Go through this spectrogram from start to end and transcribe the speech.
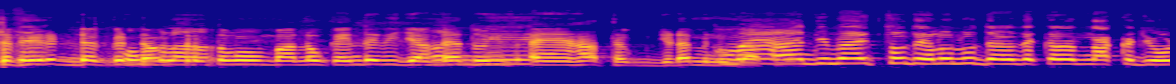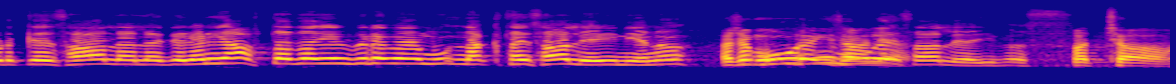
ਤੇ ਫਿਰ ਡਾਕਟਰ ਤੋਂ ਮੰਨ ਲਓ ਕਹਿੰਦੇ ਵੀ ਜਾਂਦਾ ਤੁਸੀਂ। ਐ ਹੱਥ ਜਿਹੜਾ ਮੈਨੂੰ ਮੈਂ ਹਾਂਜੀ ਮੈਂ ਇੱਥੋਂ ਦੇਖ ਲਓ ਲੁਧਿਆਣੇ ਤੱਕ ਨੱਕ ਜੋੜ ਕੇ ਸਾਹ ਲੈ ਲੈ ਕੇ ਜਾਨੀ ਹਫਤਾ ਦਾ ਜੀ ਵੀਰੇ ਮੈਂ ਨੱਕ ਥਾਈ ਸਾਹ ਲਿਆ ਹੀ ਨਹੀਂ ਹਨਾ? ਅੱਛਾ, ਮੂੰਹ ਰਾਹੀਂ ਸਾਹ ਲਿਆ। ਸਾਹ ਲਿਆ ਜੀ ਬਸ। ਅੱਛਾ।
